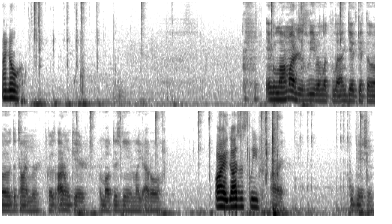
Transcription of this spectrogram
I know. Ain't I might just leave and let, let and get get the the timer because I don't care about this game like at all. All right, guys, let's leave. All right, Hoop Nation.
